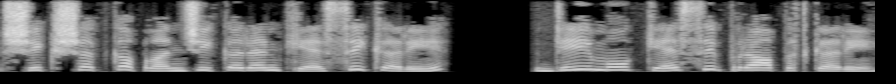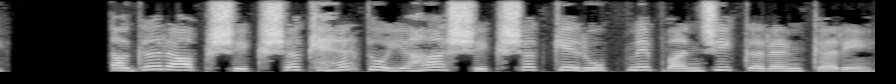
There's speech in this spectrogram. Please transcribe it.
शिक्षक का पंजीकरण कैसे करें? डेमो कैसे प्राप्त करें? अगर आप शिक्षक हैं तो यहाँ शिक्षक के रूप में पंजीकरण करें।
